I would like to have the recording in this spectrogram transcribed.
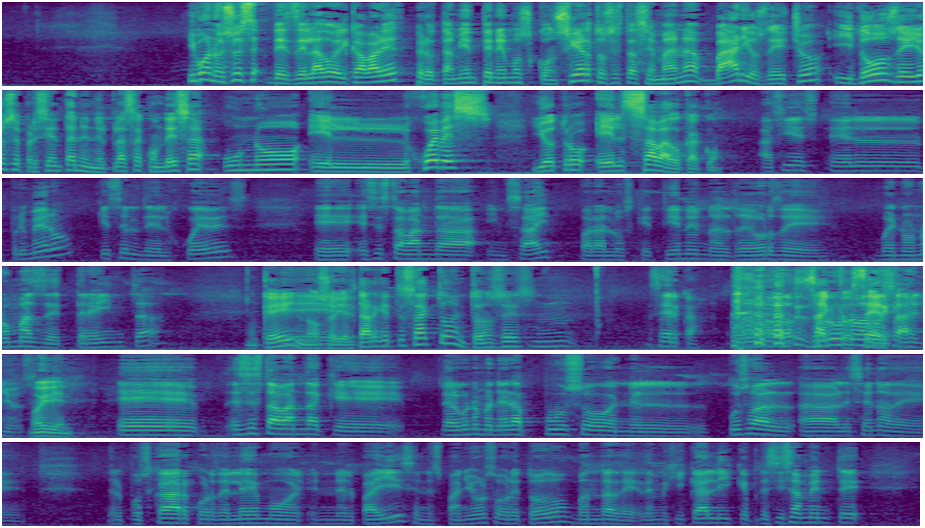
Y bueno, eso es desde el lado del cabaret, pero también tenemos conciertos esta semana, varios de hecho, y dos de ellos se presentan en el Plaza Condesa, uno el jueves y otro el sábado, Caco. Así es, el primero, que es el del jueves, eh, es esta banda Inside, para los que tienen alrededor de, bueno, no más de 30, Ok, no Eh, soy el target exacto, entonces... mm, cerca, por uno, por Exacto, uno o dos cerca. años. Muy bien. Eh, es esta banda que de alguna manera puso en el puso al- a la escena de del post-hardcore, del emo en el país, en español sobre todo, banda de, de Mexicali, que precisamente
